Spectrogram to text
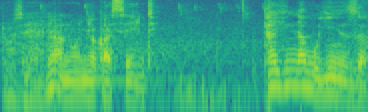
ndowooza yali anoonya kasente. Talina buyinza.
